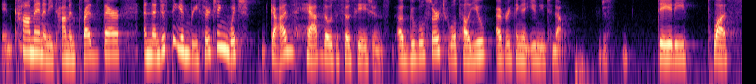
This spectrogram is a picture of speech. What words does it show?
in common, any common threads there, and then just begin researching which gods have those associations. A Google search will tell you everything that you need to know. Just deity plus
